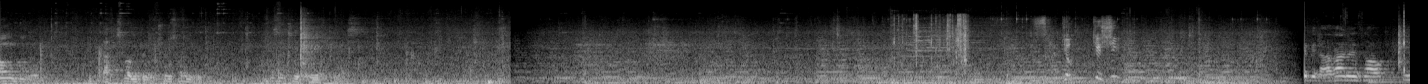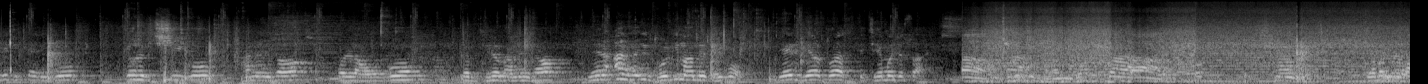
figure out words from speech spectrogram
중앙부 납치범들 출소입니다. 해설체 대입했습니다. 이렇게 나가면서 이렇게 때리고 이렇게 치고 하면서 올라오고 그럼 들어가면서 얘는 안에서 이렇게 돌기만 하면 되고 얘를 얘가 돌았을 때 제일 먼저 쏴. 아. 제일 먼저 쏴.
